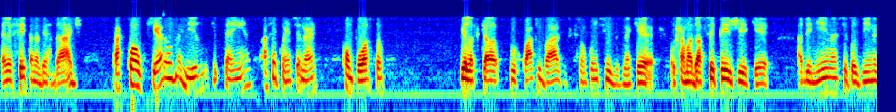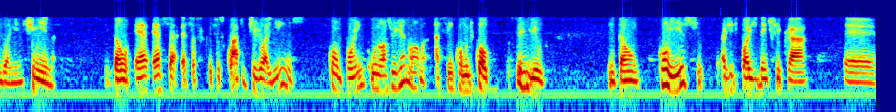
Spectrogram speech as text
ela é feita, na verdade, para qualquer organismo que tenha a sequência né, composta pelas por quatro bases que são conhecidas, né, que é o chamado ACPG, que é adenina, citosina, guanina e timina. Então, é essa, essas, esses quatro tijolinhos compõem o nosso genoma, assim como de qualquer ser vivo. Então, com isso, a gente pode identificar é,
